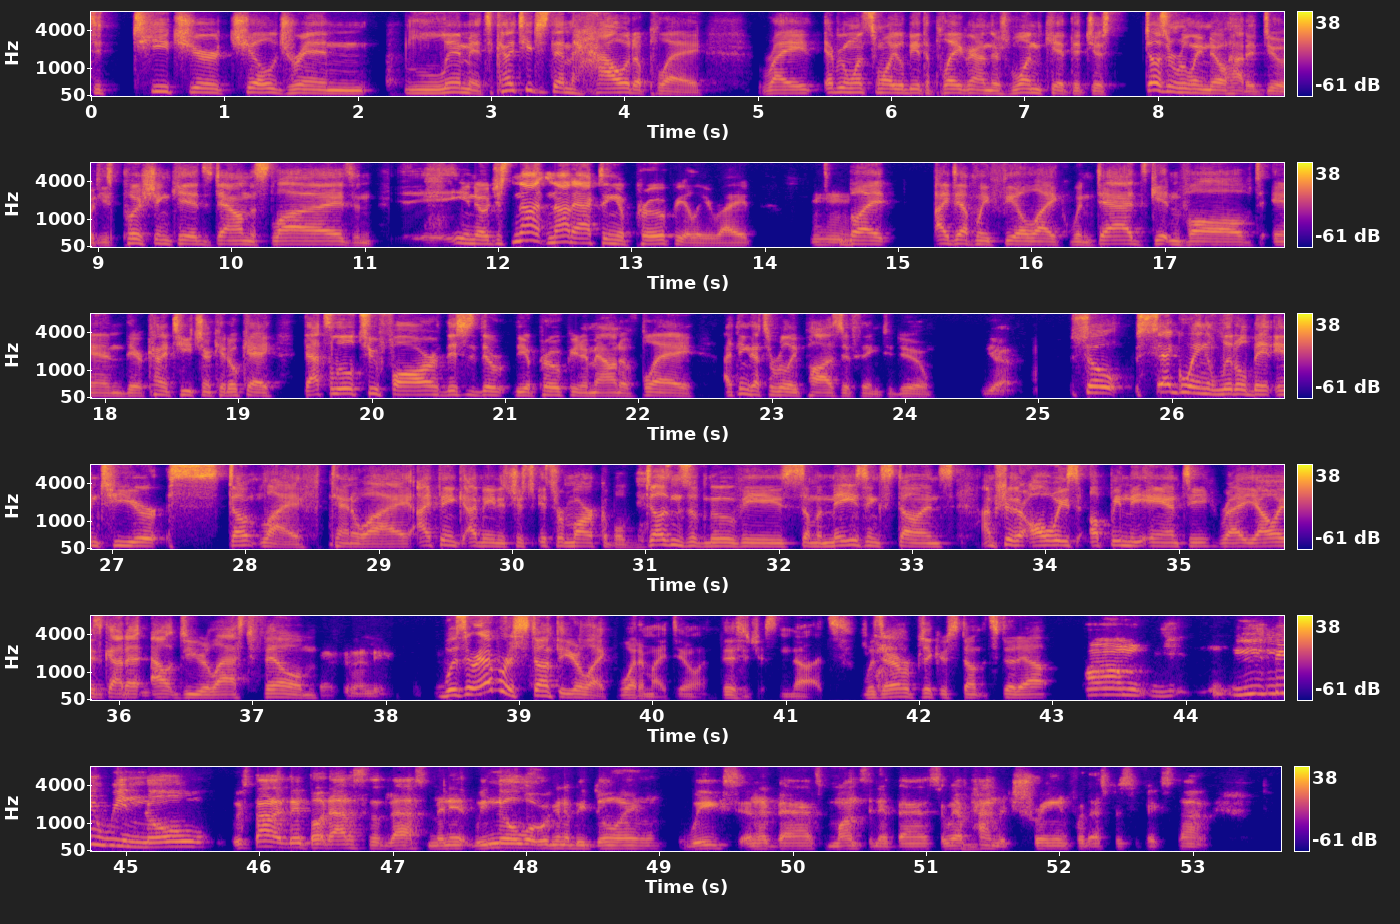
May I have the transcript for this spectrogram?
to teach your children limits. It kind of teaches them how to play, right? Every once in a while, you'll be at the playground. There's one kid that just doesn't really know how to do it. He's pushing kids down the slides and you know just not not acting appropriately, right? Mm-hmm. But I definitely feel like when dads get involved and they're kind of teaching a kid, okay, that's a little too far. This is the the appropriate amount of play. I think that's a really positive thing to do. Yeah. So, segueing a little bit into your stunt life, Tanoi, I think, I mean, it's just, it's remarkable. Dozens of movies, some amazing stunts. I'm sure they're always upping the ante, right? You always got to mm-hmm. outdo your last film. Definitely. Was there ever a stunt that you're like, what am I doing? This is just nuts. Was there ever a particular stunt that stood out? Um, usually we know it's not like they thought at us at the last minute. We know what we're going to be doing weeks in advance, months in advance, and we have mm-hmm. time to train for that specific stunt.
